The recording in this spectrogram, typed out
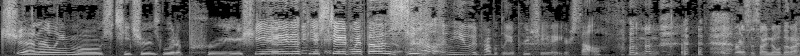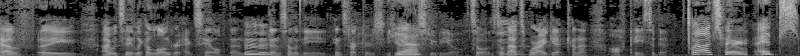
generally most teachers would appreciate if you stayed with us. well, and you would probably appreciate it yourself. Mm-hmm. Like for instance, I know that I have a I would say like a longer exhale than hmm. than some of the instructors here in the studio. So so that's where I get kind of off pace a bit. Oh, well, it's fair. It's,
